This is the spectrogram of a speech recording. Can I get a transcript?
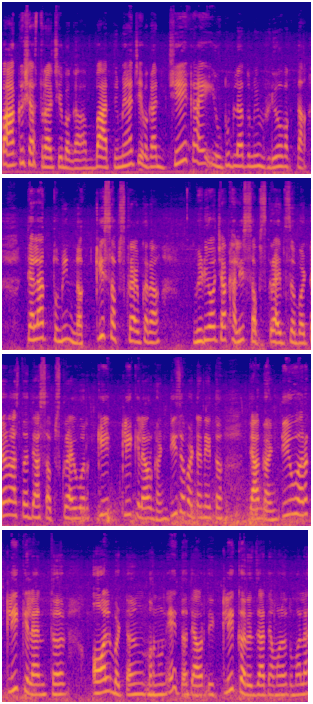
पाकशास्त्राचे बघा बातम्याचे बघा जे काय यूट्यूबला तुम्ही व्हिडिओ बघता त्याला तुम्ही नक्की सबस्क्राईब करा. व्हिडिओच्या खाली सबस्क्राईबचं बटन असतं त्या सबस्क्राईबवर क्लिक क्लिक केल्यावर घंटीचं बटन येतं. त्या घंटीवर क्लिक केल्यानंतर ऑल बटन म्हणून येतं त्यावरती क्लिक करत जा त्यामुळे तुम्हाला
